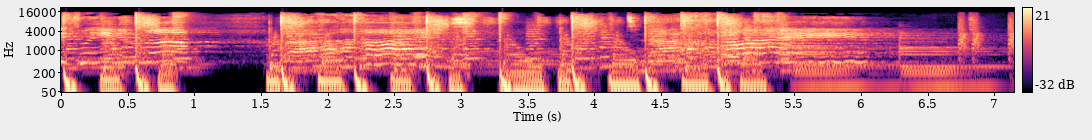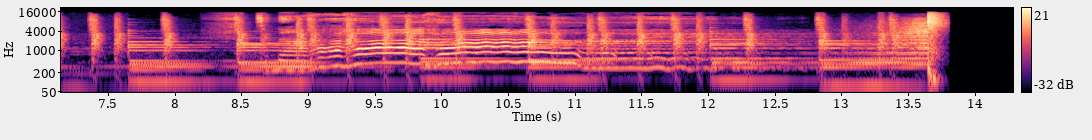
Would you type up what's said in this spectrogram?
sweet.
